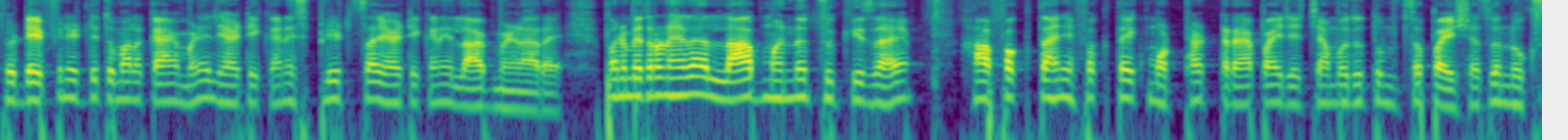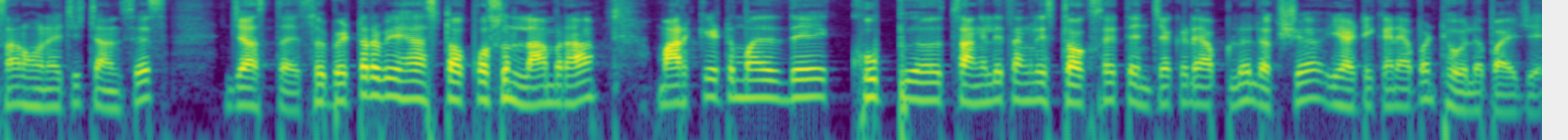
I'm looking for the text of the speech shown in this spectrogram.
सो डेफिनेटली तुम्हाला काय मिळेल? ह्या ठिकाणी स्प्लिटचा ह्या ठिकाणी लाभ मिळणार आहे. पण मित्रांनो ह्याला लाभ म्हणणं चुकीचं आहे. हा फक्त आणि फक्त एक मोठा ट्रॅप आहे ज्याच्यामध्ये तुमचं पैशाचं नुकसान होण्याचे चान्सेस जास्त आहे सो बेटर वे ह्या स्टॉकपासून लांब राहा. मार्केटमध्ये खूप चांगले चांगले स्टॉक्स आहेत. त्यांच्याकडे आपलं लक्ष या ठिकाणी आपण ठेवलं पाहिजे.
